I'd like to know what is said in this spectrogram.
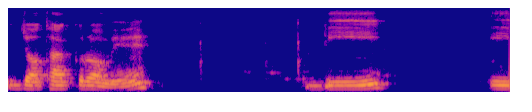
যথাক্রমে ডি, ই,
